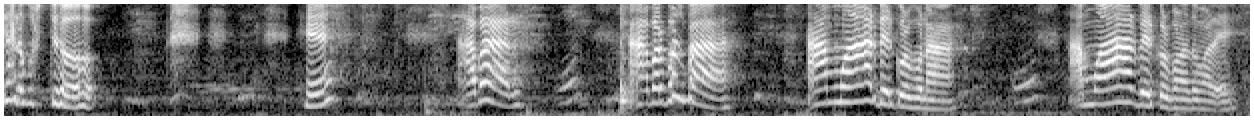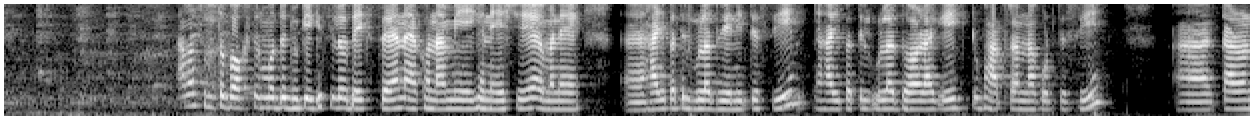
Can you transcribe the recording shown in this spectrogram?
কেন বসছো? হ্যাঁ আবার? আবার বসবা? আম্মু আর বের করব না। আম্মু আর বের করব না তোমারে। আবার সুম তো বক্সের মধ্যে ঢুকে গেছিল, দেখছেন? এখন আমি এখানে এসে মানে হাঁড়ি পাতিলগুলো ধুয়ে নিতেছি। হাঁড়ি পাতিলগুলো ধোয়ার আগে একটু ভাত রান্না করতেছি। কারণ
